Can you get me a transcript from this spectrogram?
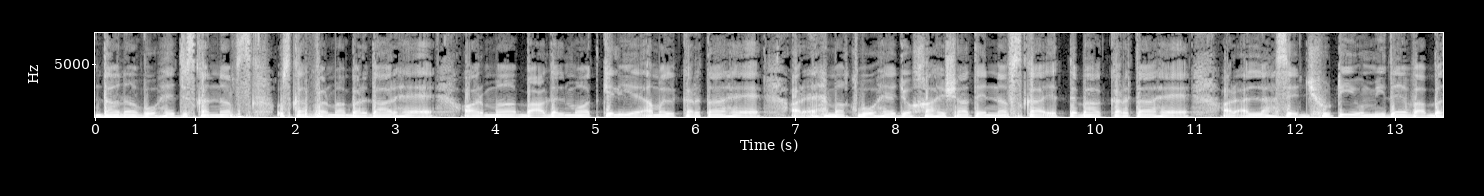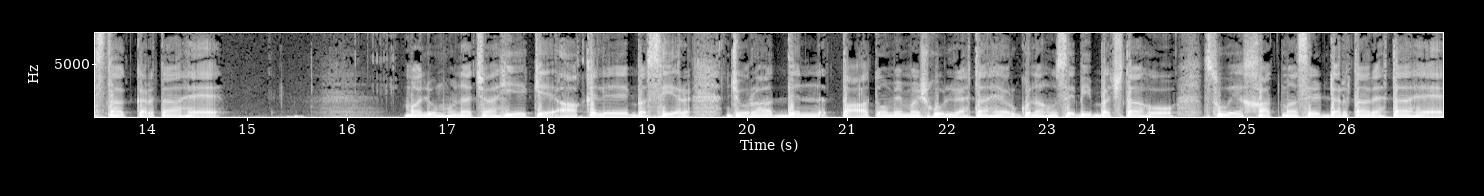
دانا وہ ہے جس کا نفس اس کا فرما بردار ہے اور ماں بعد الموت کے لیے عمل کرتا ہے اور احمق وہ ہے جو خواہشات نفس کا اتباع کرتا ہے اور اللہ سے جھوٹی امیدیں وابستہ کرتا ہے۔ معلوم ہونا چاہیے کہ عاقل بصیر جو رات دن طاعتوں میں مشغول رہتا ہے اور گناہوں سے بھی بچتا ہو سوئے خاتمہ سے ڈرتا رہتا ہے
